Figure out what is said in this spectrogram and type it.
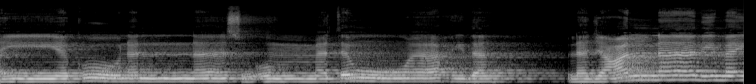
أن يكون الناس أمة واحدة لجعلنا لمن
